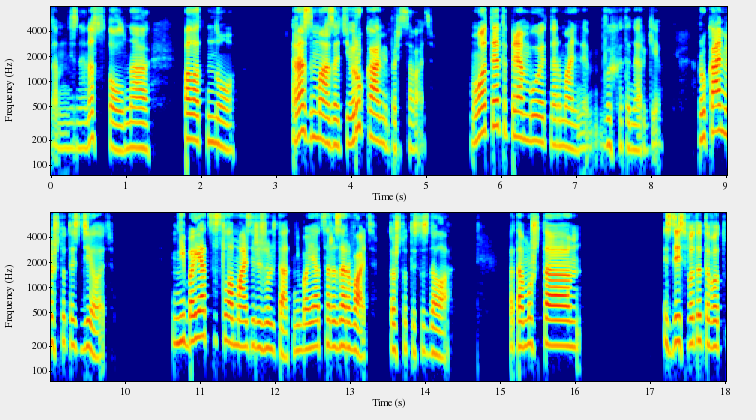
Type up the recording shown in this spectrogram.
там, не знаю, на стол, на полотно, размазать ее, руками порисовать. Вот это прям будет нормальный выход энергии. Руками что-то сделать. Не бояться сломать результат, не бояться разорвать то, что ты создала. Потому что здесь вот это вот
